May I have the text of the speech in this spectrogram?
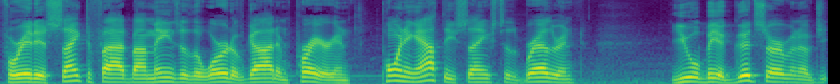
For it is sanctified by means of the Word of God and prayer. In pointing out these things to the brethren, you will be a good servant of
